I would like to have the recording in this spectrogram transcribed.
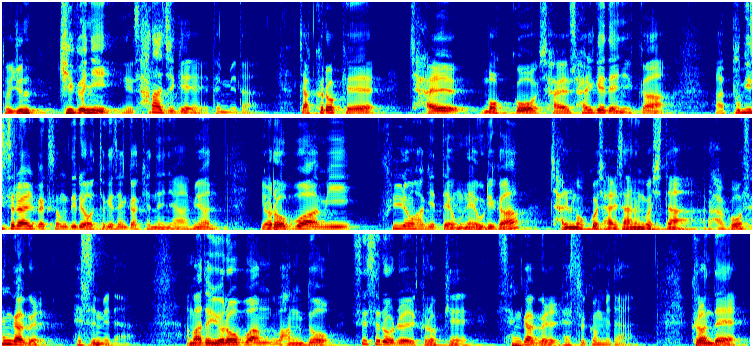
또 윤, 기근이 사라지게 됩니다. 자 그렇게 잘 먹고 잘 살게 되니까 아, 북이스라엘 백성들이 어떻게 생각했느냐 하면 여로보암이 훌륭하기 때문에 우리가 잘 먹고 잘 사는 것이다라고 생각을 했습니다. 아마도 여로보암 왕도 스스로를 그렇게 생각을 했을 겁니다. 그런데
